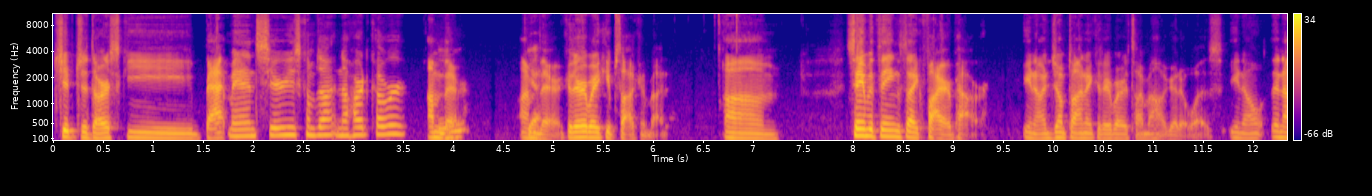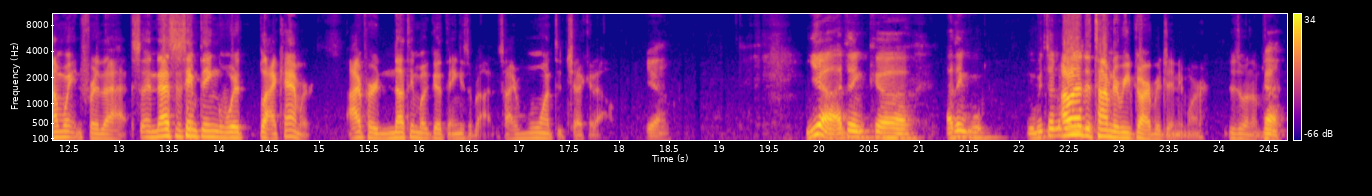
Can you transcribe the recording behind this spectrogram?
Chip Zdarsky Batman series comes out in the hardcover, I'm mm there. I'm yeah. there because everybody keeps talking about it. Um, same with things like Firepower you know, I jumped on it because everybody was talking about how good it was, you know, and I'm waiting for that. So, and that's the same thing with Black Hammer. I've heard nothing but good things about it, so I want to check it out. Yeah, yeah, I think uh I think we. I don't have the time to read garbage anymore. Is what I'm. Yeah, saying.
